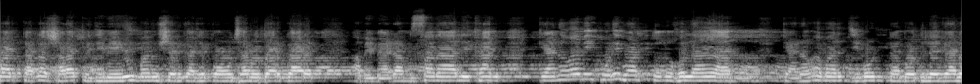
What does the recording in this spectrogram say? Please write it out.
বার্তাটা সারা পৃথিবীর মানুষের কাছে পৌঁছানো দরকার। আমি ম্যাডাম সানা আলী খান, কেন আমি পরিবর্তন হলাম? কেন আমার জীবনটা বদলে গেল?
